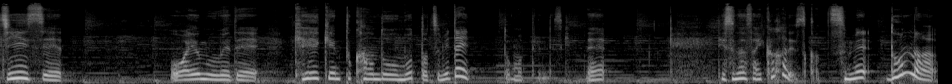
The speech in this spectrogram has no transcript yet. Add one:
人生を歩む上で経験と感動をもっと積みたいと思ってるんですけどね。リスナーさんいかがですか？積めどんな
